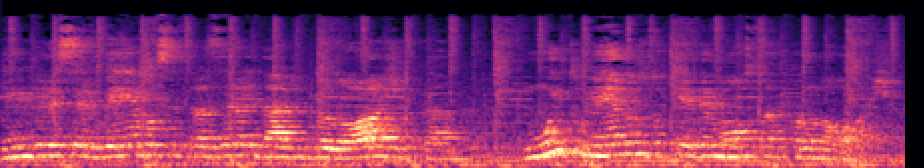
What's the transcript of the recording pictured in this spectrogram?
E envelhecer bem é você trazer a idade biológica muito menos do que demonstra a cronológica.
